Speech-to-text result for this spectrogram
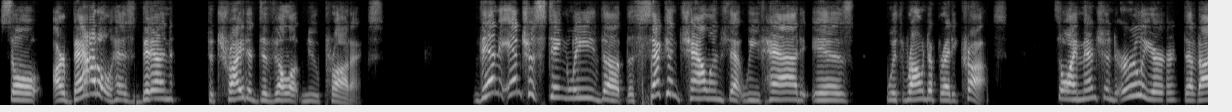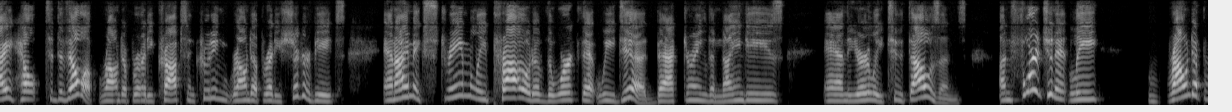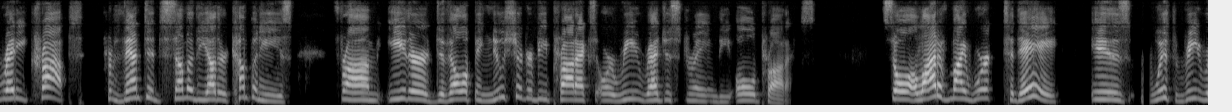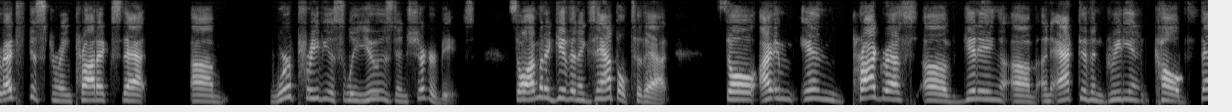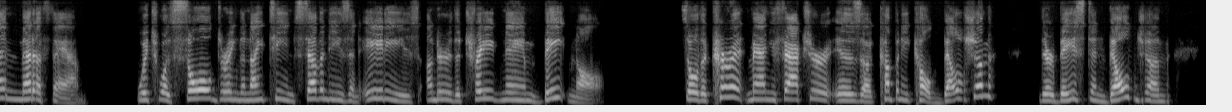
So our battle has been to try to develop new products then interestingly the the second challenge that we've had is with roundup ready crops. So i mentioned earlier that i helped to develop roundup ready crops including roundup ready sugar beets and i'm extremely proud of the work that we did back during the 90s and the early 2000s unfortunately roundup ready crops prevented some of the other companies from either developing new sugar beet products or re registering the old products. So, a lot of my work today is with re registering products that um, were previously used in sugar beets. So, I'm going to give an example to that. So, I'm in progress of getting um, an active ingredient called phenmedipham which was sold during the 1970s and 80s under the trade name Betanal. So the current manufacturer is a company called Belchim. They're based in Belgium,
